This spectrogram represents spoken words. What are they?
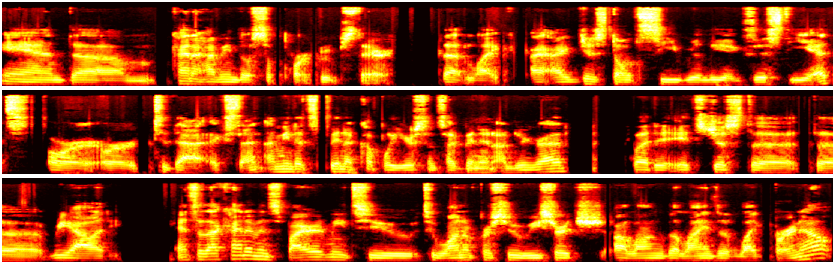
and um, kind of having those support groups there that like I, I, just don't see really exist yet or or to that extent. I mean, it's been a couple years since I've been in undergrad, but it's just the the reality and so that kind of inspired me to to want to pursue research along the lines of like burnout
